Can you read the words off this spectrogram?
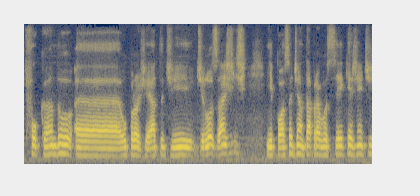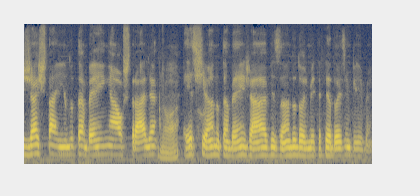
focando uh, o projeto de, de Los Angeles e posso adiantar para você que a gente já está indo também à Austrália oh. este ano também, já avisando 2032 em Brisbane.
